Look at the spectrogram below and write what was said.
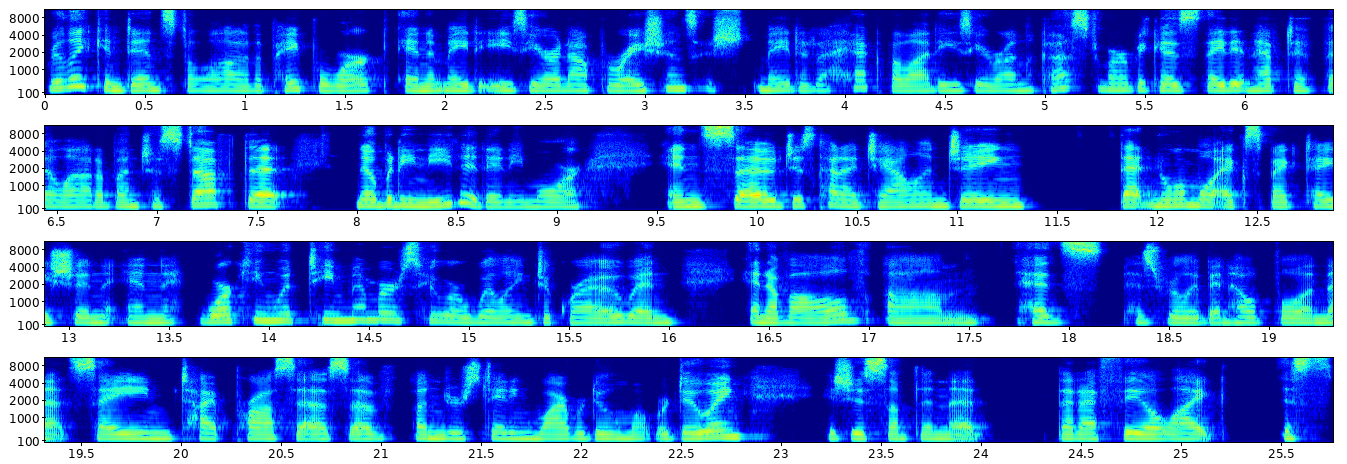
really condensed a lot of the paperwork. And it made it easier in operations. It made it a heck of a lot easier on the customer because they didn't have to fill out a bunch of stuff that nobody needed anymore. And so just kind of challenging that normal expectation and working with team members who are willing to grow and and evolve um, has has really been helpful and that same type process of understanding why we're doing what we're doing is just something that that i feel like is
